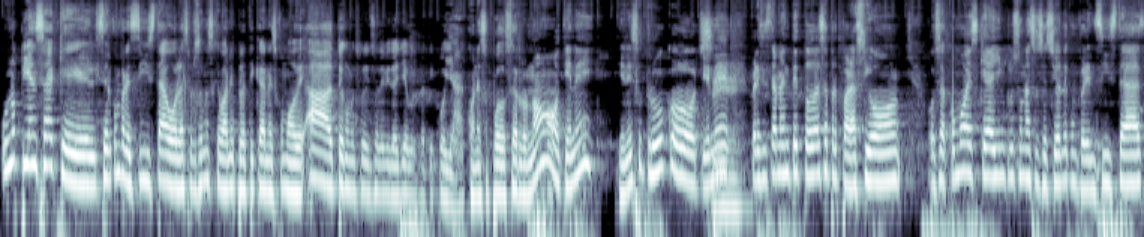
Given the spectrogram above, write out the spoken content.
uno piensa que el ser conferencista o las personas que van y platican es como de, ah, tengo mi experiencia de vida, llego y platico ya, con eso puedo hacerlo. No, tiene, tiene su truco, tiene precisamente toda esa preparación. O sea, cómo es que hay incluso una asociación de conferencistas.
